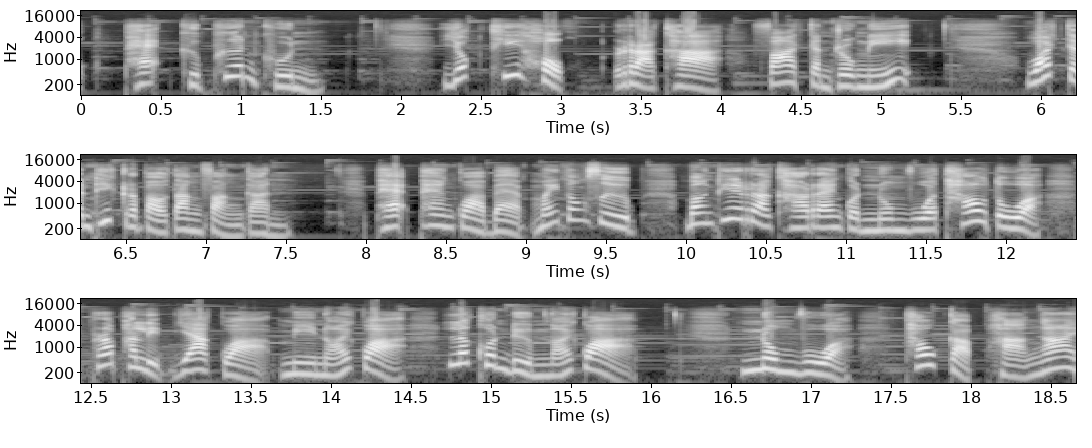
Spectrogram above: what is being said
ก แพะคือเพื่อนคุณ ยกที่ 6 ราคาฟาดกันตรงนี้ วัดกันที่กระเป๋าตังค์ฝั่งกัน แพะแพงกว่าแบบไม่ต้องสืบ บางที่ราคาแรงกว่านมวัวเท่าตัว เพราะผลิตยากกว่า มีน้อยกว่า และคนดื่มน้อยกว่า นมวัว เท่ากับหาง่าย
